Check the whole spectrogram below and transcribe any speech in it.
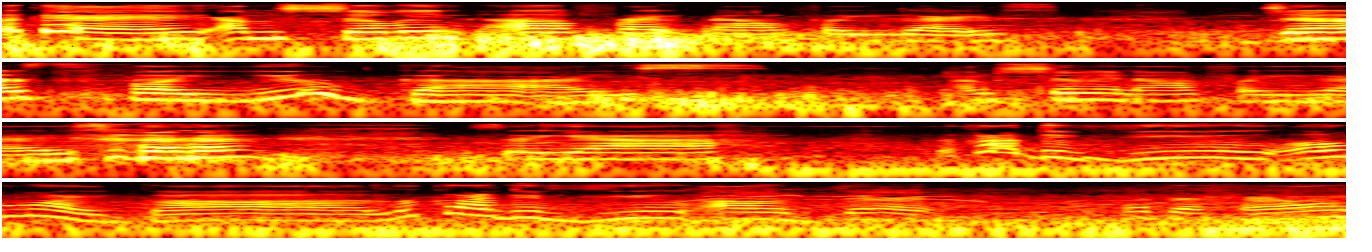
Okay I'm showing off right now for you guys. Just for you guys. I'm showing off for you guys. So yeah. Look at the view. Oh my god. Look at the view out there. What the hell?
